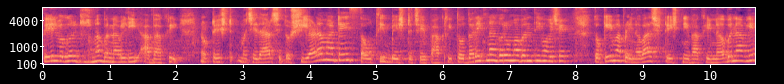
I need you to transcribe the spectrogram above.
તેલ વગર ઘીમાં બનાવેલી આ ભાખરીનો ટેસ્ટ મજેદાર છે. તો શિયાળા માટે સૌથી બેસ્ટ છે. ભાખરી તો દરેકના ઘરોમાં બનતી હોય છે. તો કેમ આપણે નવા જ ટેસ્ટની ભાખરી ન બનાવીએ?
